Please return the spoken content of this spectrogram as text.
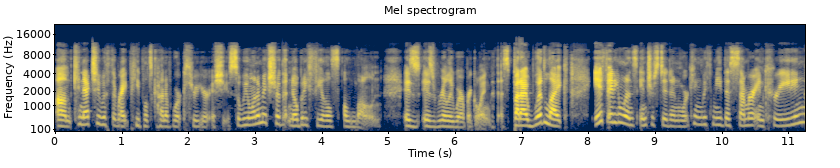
um, connect you with the right people to kind of work through your issues. So we want to make sure that nobody feels alone. Is is really where we're going with this. But I would like, if anyone's interested in working with me this summer in creating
